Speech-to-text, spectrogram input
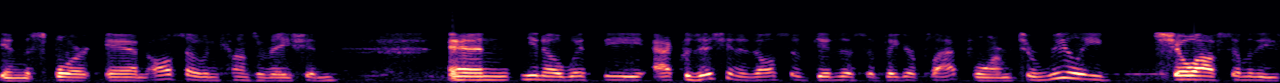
in the sport and also in conservation. And you know with the acquisition it also gives us a bigger platform to really show off some of these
